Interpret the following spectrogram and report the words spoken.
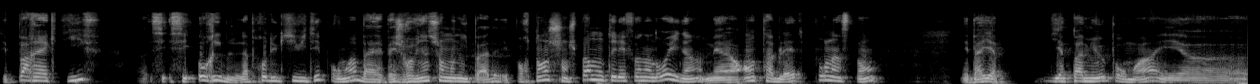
c'est pas réactif, euh, c'est horrible. La productivité, pour moi, bah, bah, je reviens sur mon iPad. Et pourtant, je change pas mon téléphone Android. Hein. mais alors, en tablette, pour l'instant, et eh ben, il y a il n'y a pas mieux pour moi et euh,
